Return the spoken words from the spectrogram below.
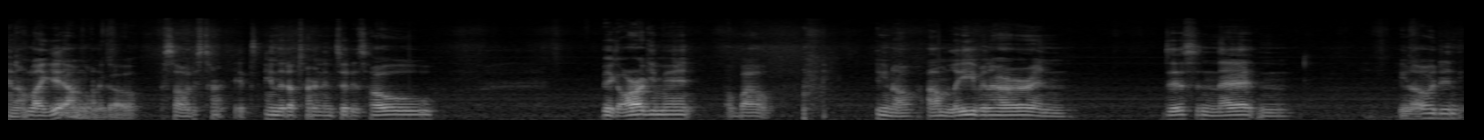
And I'm like, Yeah, I'm gonna go. So this turn it ended up turning into this whole big argument about you know, I'm leaving her and this and that and you know, it didn't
